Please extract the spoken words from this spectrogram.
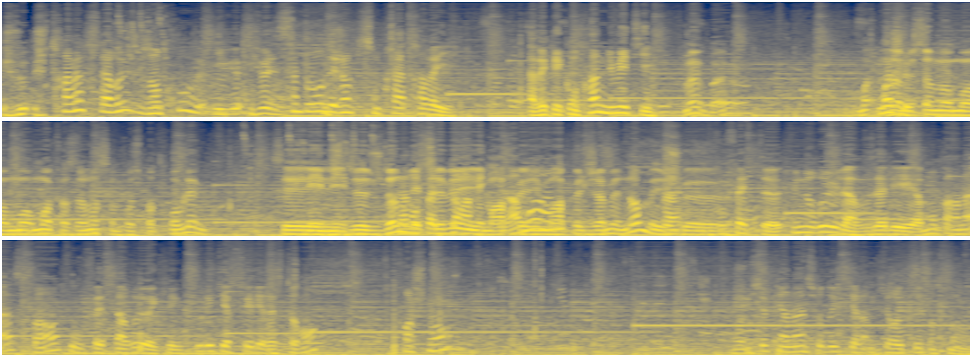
je, je- traverse la rue, je vous en trouve, ils, veulent- simplement des gens qui sont prêts à travailler, avec les contraintes du métier. Ouais, bah ouais. Moi, moi, Non, ça, moi, moi, ça me pose pas de problème. Je, donne mon CV, il me rappelle, me rappelle jamais. Non, mais je. Vous faites euh, une rue là, vous allez à Montparnasse, par exemple, vous faites la rue avec tous les cafés, les restaurants. Franchement, je suis sûr qu'il y en a un sur deux qui, qui recrute en ce moment.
